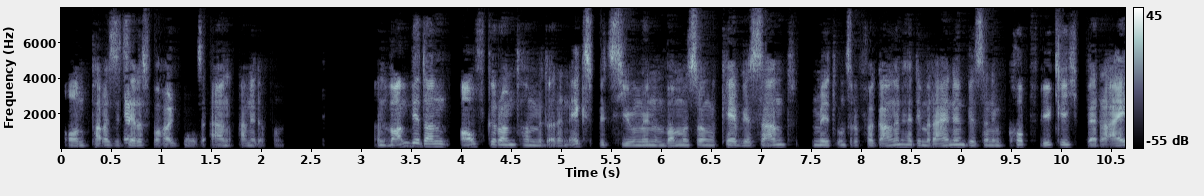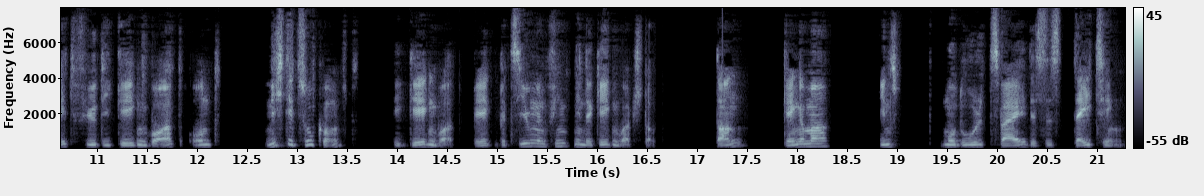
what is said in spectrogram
und parasitäres ja. Verhalten ist eine davon. Und wann wir dann aufgeräumt haben mit euren Ex-Beziehungen und wann wir sagen, okay, wir sind mit unserer Vergangenheit im Reinen, wir sind im Kopf wirklich bereit für die Gegenwart und nicht die Zukunft, die Gegenwart. Be Beziehungen finden in der Gegenwart statt. Dann gehen wir ins Modul 2, das ist Dating.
